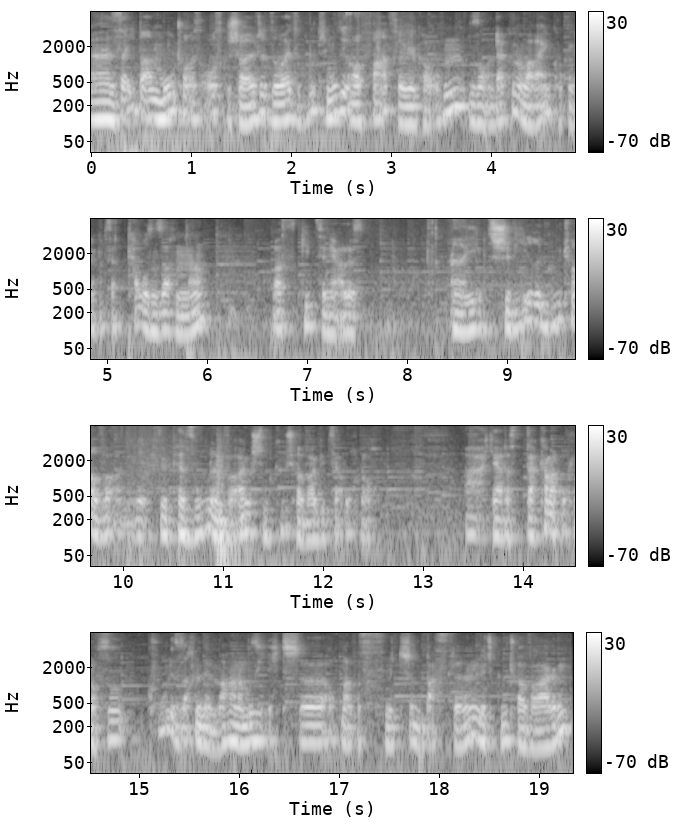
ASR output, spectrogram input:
Äh, Seilbahnmotor ist ausgeschaltet. Soweit so gut. Ich muss hier auch noch Fahrzeuge kaufen. So, und da können wir mal reingucken. Da gibt es ja tausend Sachen, ne? Was gibt es denn hier alles? Äh, hier gibt es schwere Güterwagen, für Personenwagen, stimmt, Güterwagen gibt es ja auch noch. Ach ja, das, da kann man auch noch so coole Sachen mitmachen. Da muss ich echt äh, auch mal was mit basteln, mit Güterwagen.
